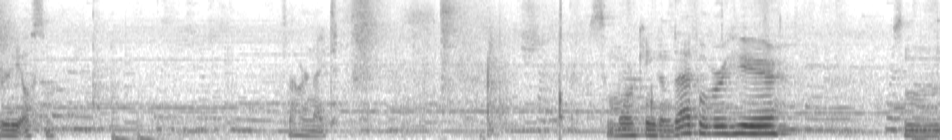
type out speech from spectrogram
Really awesome. Flower Knight. Some more Kingdom Death over here. Some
